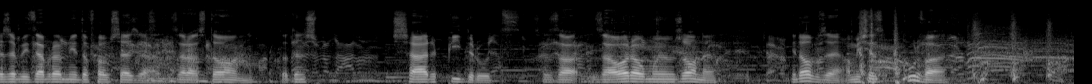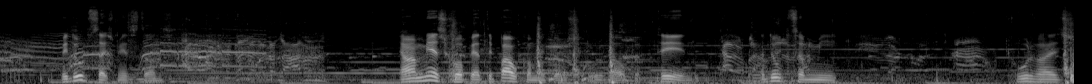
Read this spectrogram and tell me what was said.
Żebyś zabrał mnie do fałszerza. Zaraz to on. To ten sz- szarpidrut, co za zaorał moją żonę. Niedobrze, a my się... Kurwa. Wydupcać mnie stąd. Ja mam miecz, chłopie, a ty pałką jakąś, kurwa, ty. Dupcą mi. Kurwa, ci...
